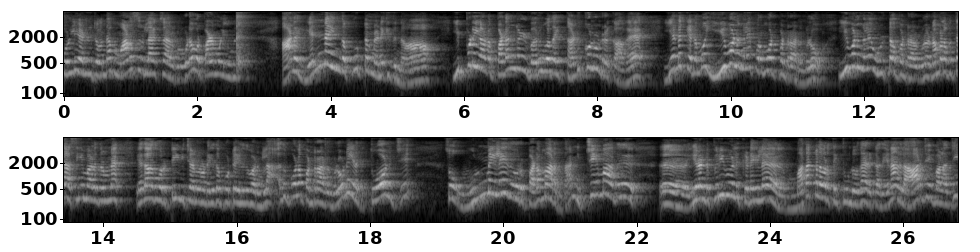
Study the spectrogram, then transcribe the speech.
சொல்லி அழுதுட்டு வந்தா மனசு ரிலாக்ஸா இருக்கும் கூட ஒரு பழமொழி உண்டு. ஆனா என்ன இந்த கூட்டம் நினைக்குதுன்னா இப்படியான படங்கள் வருவதை தடுக்கணுன்றக்காக எனக்கு என்னமோ இவனுங்களே ப்ரொமோட் பண்ணுறானுங்களோ இவனுங்களே உல்டா பண்ணுறானுங்களோ நம்மளை பற்றி அசிங்கமா எழுதணும்னா ஏதாவது ஒரு டிவி சேனலோட இதை போட்டு எழுதுவானுங்களா? அது போல பண்ணுறானுங்களோன்னு எனக்கு தோணுச்சு. ஸோ உண்மையிலே இது ஒரு படமாக இருந்தால் நிச்சயமாக அது இரண்டு பிரிவுகளுக்கு இடையில மதக்கலவரத்தை தூண்டுவதா இருக்காது. ஏன்னா அதில் ஆர்ஜே பாலாஜி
